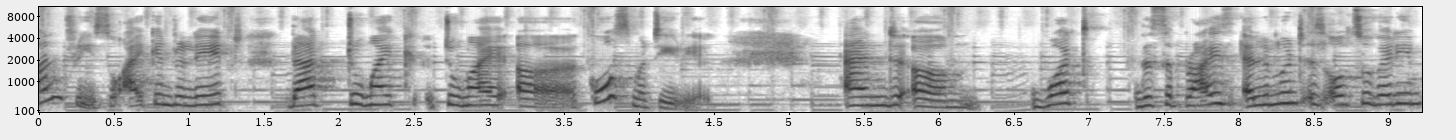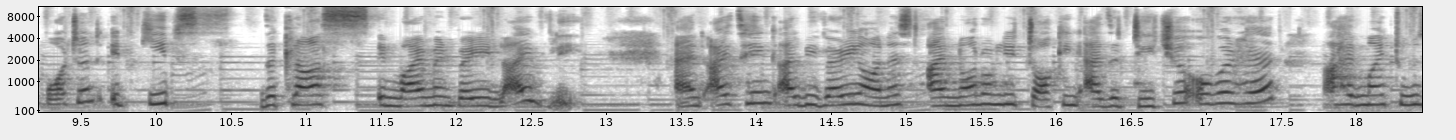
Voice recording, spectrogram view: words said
country so i can relate that to my to my uh, course material and um, what the surprise element is also very important. It keeps the class environment very lively. And I think I'll be very honest, I'm not only talking as a teacher over here, I have my two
